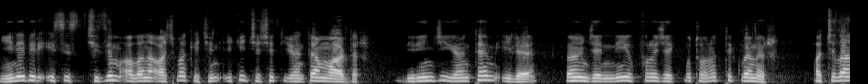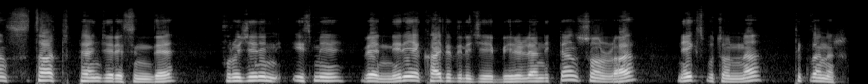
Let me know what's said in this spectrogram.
yeni bir ISIS çizim alanı açmak için iki çeşit yöntem vardır. Birinci yöntem ile önce New Project butonu tıklanır. Açılan Start penceresinde projenin ismi ve nereye kaydedileceği belirlendikten sonra Next butonuna tıklanır.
